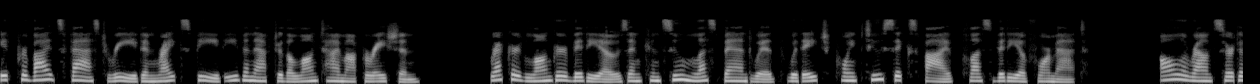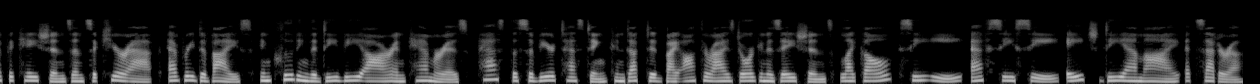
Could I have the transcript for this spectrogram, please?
It provides fast read and write speed even after the long-time operation record longer videos and consume less bandwidth with H.265 plus video format. All-around certifications and secure app, every device, including the DVR and cameras, passed the severe testing conducted by authorized organizations, like UL, CE, FCC, HDMI, etc.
